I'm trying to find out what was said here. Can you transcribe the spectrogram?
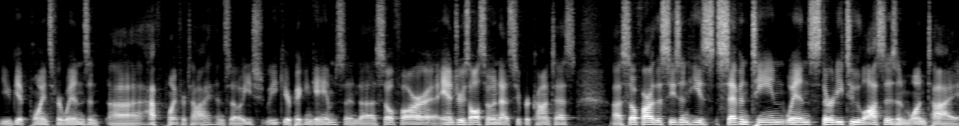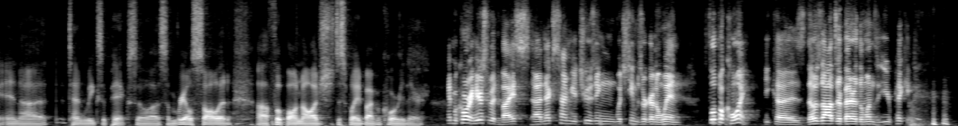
you get points for wins and uh, half a point for tie. And so each week you're picking games. And uh, so far, uh, Andrew's also in that super contest. Uh, so far this season, he's 17 wins, 32 losses, and one tie in uh, 10 weeks of picks. So uh, some real solid football knowledge displayed by McCory there. Hey, McCory, here's some advice. next time you're choosing which teams are going to win, flip a coin because those odds are better than the ones that you're picking.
